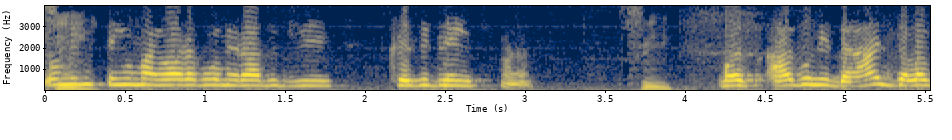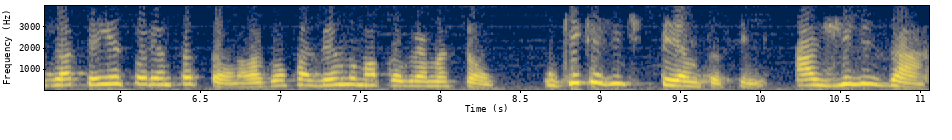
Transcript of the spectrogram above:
onde a gente tem um maior aglomerado de residentes. Né? Sim. Mas as unidades, elas já têm essa orientação, elas vão fazendo uma programação. O que, que a gente tenta, assim, agilizar,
